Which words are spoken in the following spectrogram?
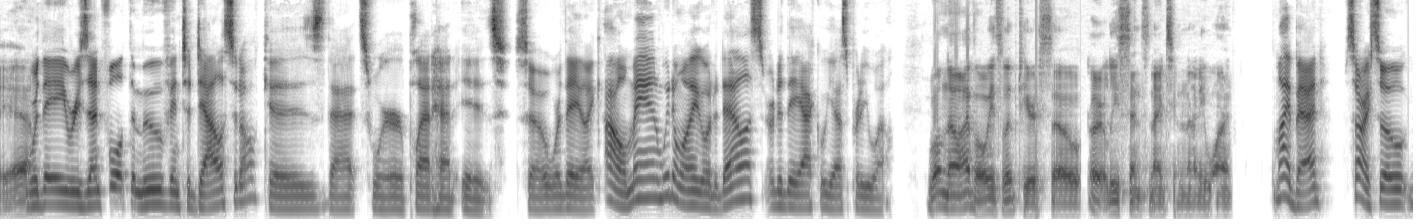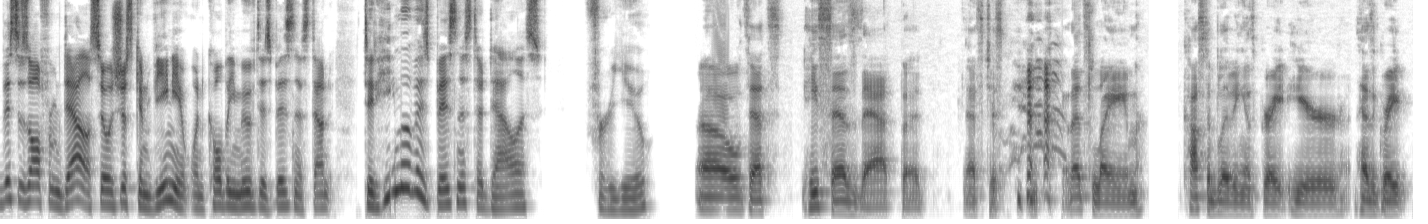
Yeah. Were they resentful at the move into Dallas at all? Because that's where Plaid Hat is. So were they like, oh man, we don't want to go to Dallas? Or did they acquiesce pretty well? Well, no, I've always lived here. So, or at least since 1991. My bad. Sorry. So this is all from Dallas. So it was just convenient when Colby moved his business down. Did he move his business to Dallas for you? Oh, that's, he says that, but that's just, that's lame cost of living is great here. Has a great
